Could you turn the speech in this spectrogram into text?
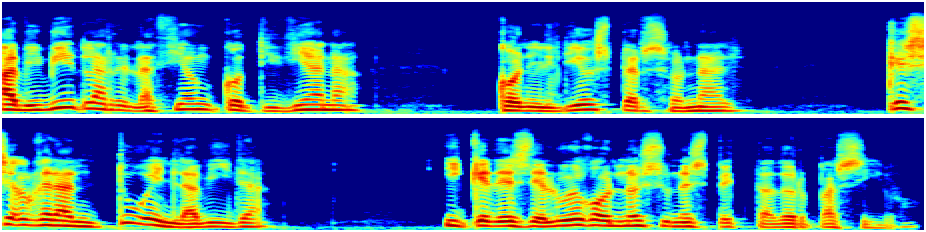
a vivir la relación cotidiana con el Dios personal que es el gran tú en la vida y que desde luego no es un espectador pasivo.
